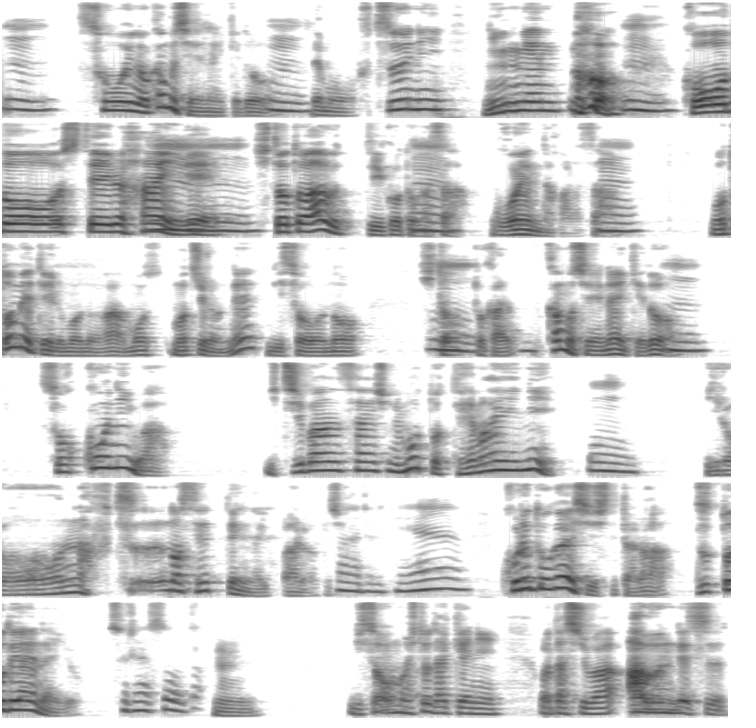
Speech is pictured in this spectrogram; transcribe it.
うん。そういうのかもしれないけど、うんでも普通に人間のうん。行動している範囲でうんうん人と会うっていうことがさ、ご縁だからさ、うん。求めているものはももちろんね理想の人とかかもしれないけど、うん。そこには一番最初にもっと手前にうん。いろんな普通の接点がいっぱいあるわけじゃん。あるね。これ度外視してたらずっと出会えないよ。そりゃそうだ。うん、理想の人だけに私は会うんです。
